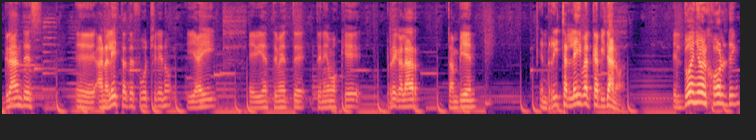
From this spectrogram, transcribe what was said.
grandes eh, analistas del fútbol chileno y ahí evidentemente tenemos que regalar también en Richard Leiva, el capitano, el dueño del holding.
